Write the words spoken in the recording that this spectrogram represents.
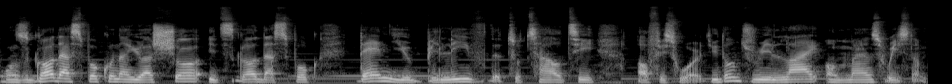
Once God has spoken and you are sure it's God that spoke, then you believe the totality of His word. You don't rely on man's wisdom.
